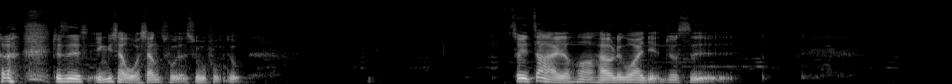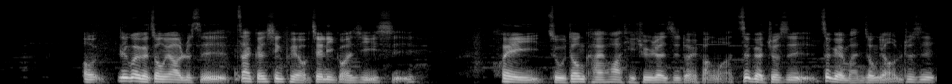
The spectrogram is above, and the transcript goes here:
就是影响我相处的舒服度。所以再来的话，还有另外一点就是，哦，另外一个重要就是在跟新朋友建立关系时，会主动开话题去认识对方嘛？这个就是这个也蛮重要的，就是。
